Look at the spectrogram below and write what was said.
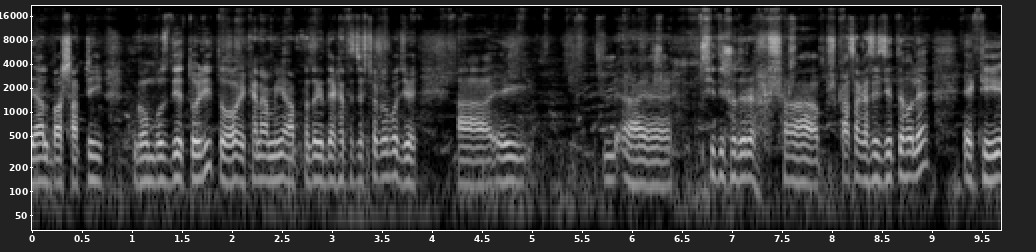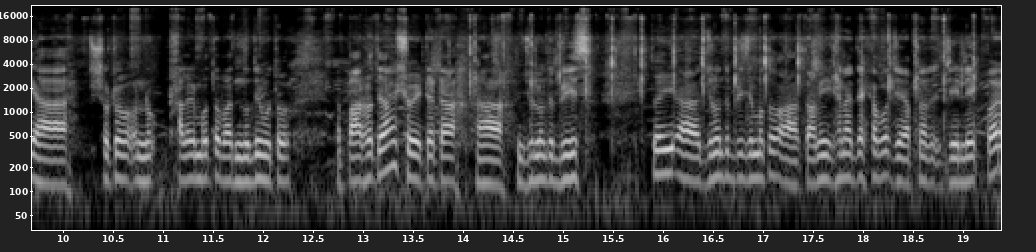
দেয়াল বা ষাটটি গম্বুজ দিয়ে তৈরি। তো এখানে আমি আপনাদেরকে দেখাতে চেষ্টা করব যে এই স্মৃতিসৌধের কাছাকাছি যেতে হলে একটি ছোট খালের মতো বা নদীর মতো পার হতে হয়। সো এটা একটা ঝুলন্ত ব্রিজ। তো এই ঝুলন্ত ব্রিজের মতো তো আমি এখানে দেখাবো যে আপনার যে লেক পার,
